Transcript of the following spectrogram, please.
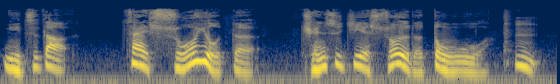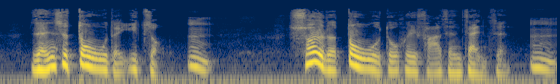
你知道，在所有的全世界所有的动物啊，嗯人是动物的一种，嗯所有的动物都会发生战争。嗯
